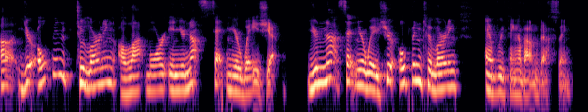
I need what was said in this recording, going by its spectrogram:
uh, you're open to learning a lot more and you're not set in your ways yet. You're not set in your ways. You're open to learning everything about investing.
